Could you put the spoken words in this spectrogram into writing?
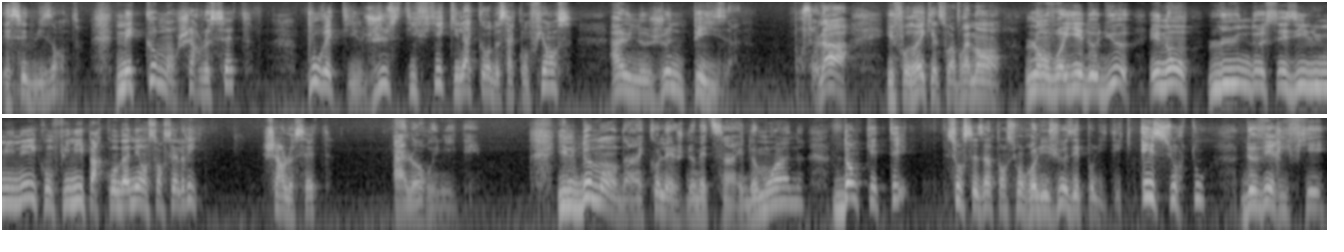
est séduisante. Mais comment Charles VII pourrait-il justifier qu'il accorde sa confiance à une jeune paysanne? Pour cela, il faudrait qu'elle soit vraiment l'envoyée de Dieu et non l'une de ces illuminées qu'on finit par condamner en sorcellerie. Charles VII a alors une idée. Il demande à un collège de médecins et de moines d'enquêter sur ses intentions religieuses et politiques et surtout de vérifier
